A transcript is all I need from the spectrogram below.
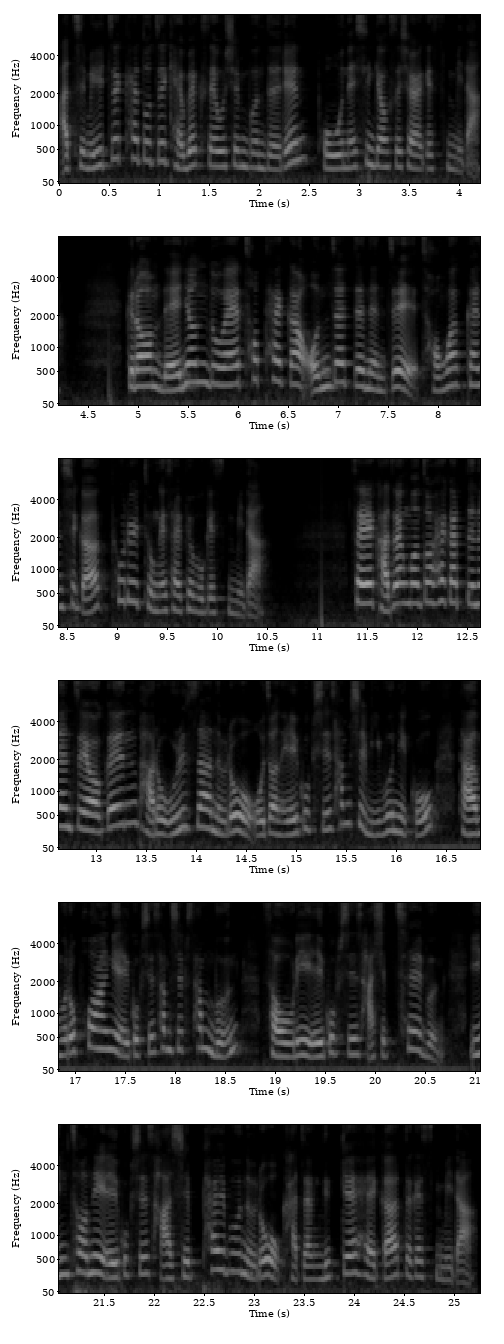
아침 일찍 해돋이 계획 세우신 분들은 보온에 신경 쓰셔야겠습니다. 그럼 내년도에 첫 해가 언제 뜨는지 정확한 시각 표를 통해 살펴보겠습니다. 새해 가장 먼저 해가 뜨는 지역은 바로 울산으로 오전 7시 32분이고 다음으로 포항이 7시 33분, 서울이 7시 47분, 인천이 7시 48분으로 가장 늦게 해가 뜨겠습니다.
